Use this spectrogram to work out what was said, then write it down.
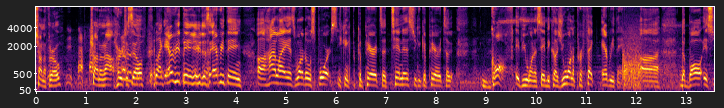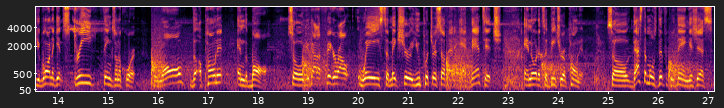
trying to throw, trying to not hurt yourself, like everything. You just everything. Uh, highlight is one of those sports you can compare it to tennis. You can compare it to golf if you want to say because you want to perfect everything. Uh, the ball is you're going against three things on the court: the wall, the opponent, and the ball. So you got to figure out ways to make sure you put yourself at an advantage in order to beat your opponent. So that's the most difficult thing. Is just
